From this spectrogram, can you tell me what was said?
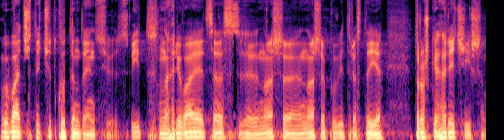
Ви бачите чітку тенденцію. Світ нагрівається, е, наше, наше повітря стає трошки гарячішим.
